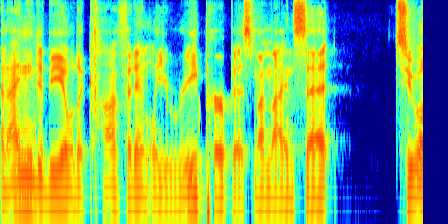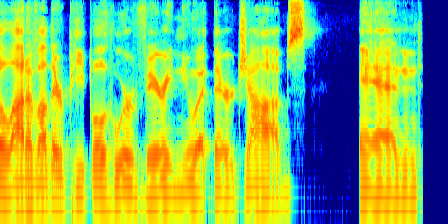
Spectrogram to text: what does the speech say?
And I need to be able to confidently repurpose my mindset to a lot of other people who are very new at their jobs. And,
